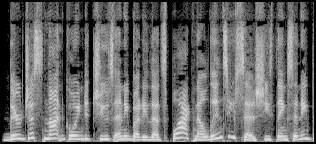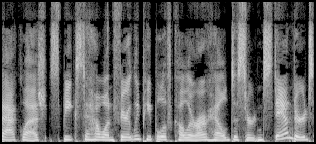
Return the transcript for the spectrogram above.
they're just not going to choose anybody that's black. Now Lindsay says she thinks any backlash speaks to how unfairly people of color are held to certain standards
